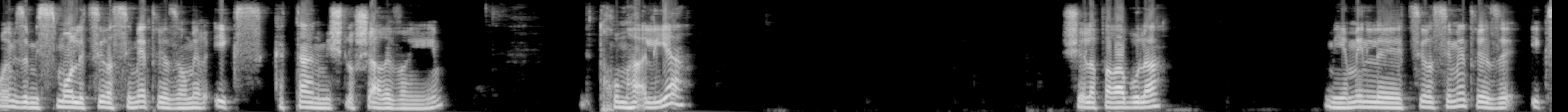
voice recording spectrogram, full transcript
רואים זה משמאל לציר הסימטריה, זה אומר x קטן משלושה רבעים. בתחום העלייה של הפרבולה, מימין לציר הסימטריה זה x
